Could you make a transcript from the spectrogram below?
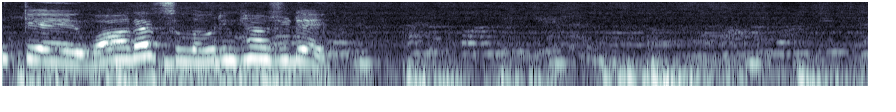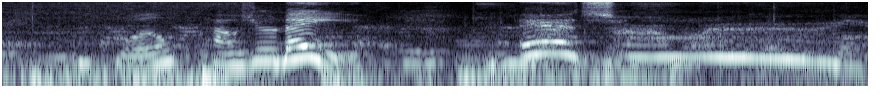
Okay, while that's loading, how's your day? Well, how's your day? Answer me!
